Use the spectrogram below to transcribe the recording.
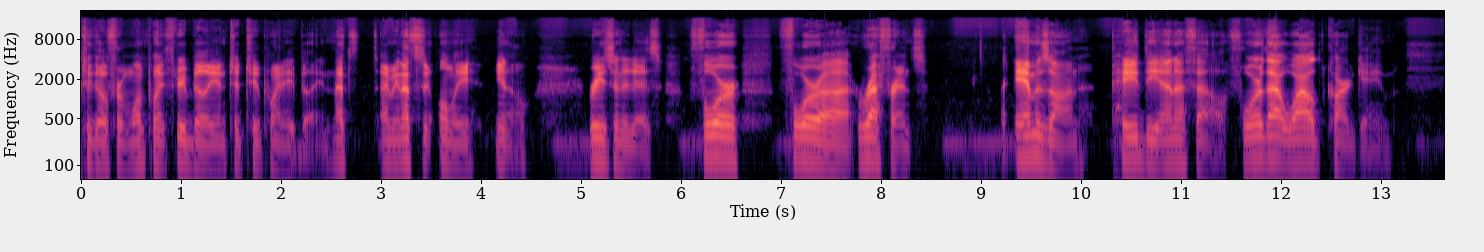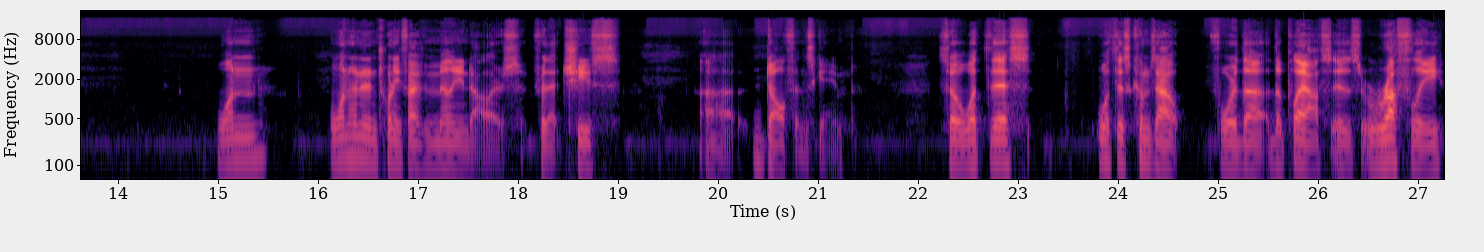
to go from 1.3 billion to 2.8 billion. That's i mean that's the only you know reason it is. For for uh reference amazon paid the nfl for that wild card game one 125 million dollars for that chiefs uh dolphins game. So what this what this comes out for the the playoffs is roughly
